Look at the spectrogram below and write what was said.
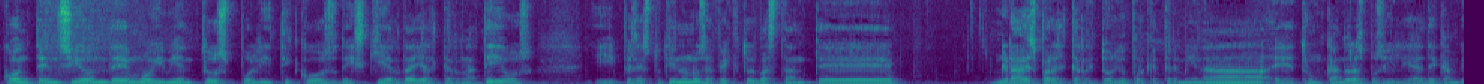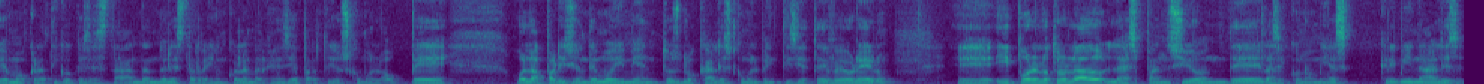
contención de movimientos políticos de izquierda y alternativos, y pues esto tiene unos efectos bastante graves para el territorio porque termina eh, truncando las posibilidades de cambio democrático que se estaban dando en esta región con la emergencia de partidos como la UP o la aparición de movimientos locales como el 27 de febrero. Eh, y por el otro lado, la expansión de las economías criminales,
